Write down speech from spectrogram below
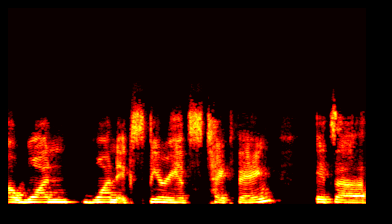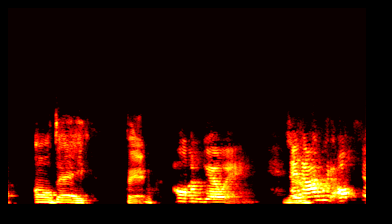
a one one experience type thing. It's a all day thing. Ongoing. Yeah. and i would also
